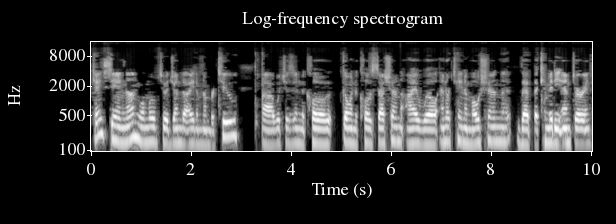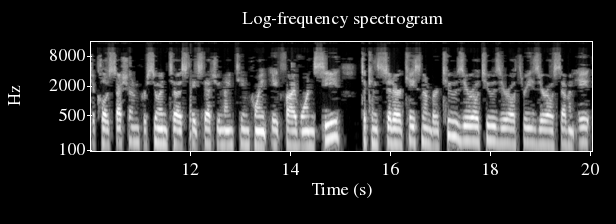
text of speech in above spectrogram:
Okay, seeing none, we'll move to agenda item number two, uh, which is in the close, go into closed session. I will entertain a motion that the committee enter into closed session pursuant to state statute nineteen point eight five one C to consider case number two zero two zero three zero seven eight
